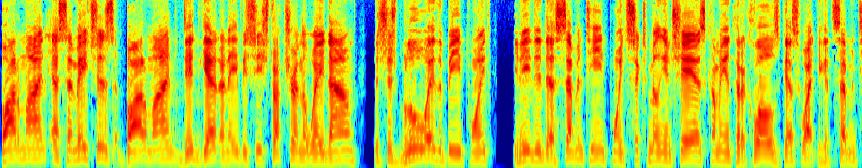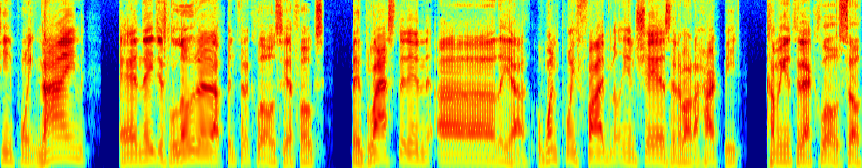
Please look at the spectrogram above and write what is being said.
bottom line, SMH's bottom line did get an ABC structure on the way down. This just blew away the B point. You needed uh, 17.6 million shares coming into the close. Guess what? You get 17.9, and they just loaded it up into the close here, folks. They blasted in, uh, yeah, 1.5 million shares in about a heartbeat coming into that close. So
